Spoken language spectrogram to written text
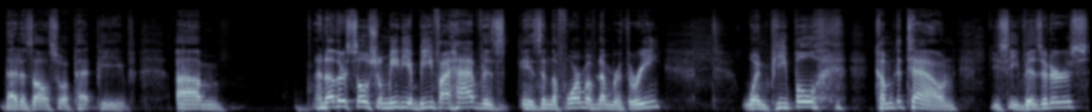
that is also a pet peeve. Um, another social media beef I have is is in the form of number three. When people come to town, you see visitors.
